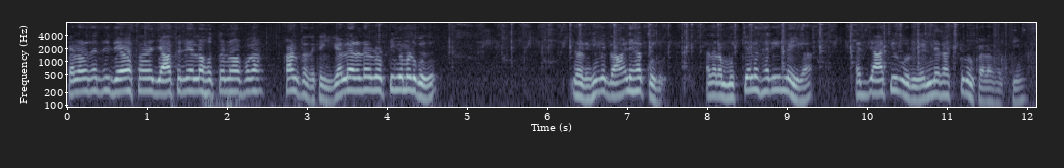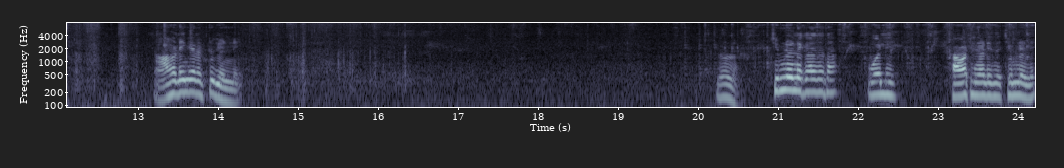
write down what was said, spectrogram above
ಕೆಲವು ಸರ್ತಿ ದೇವಸ್ಥಾನ ಜಾತ್ರೆ ಎಲ್ಲ ಹೊತ್ತೊಂಡು ಹಬ್ಬ ಕಾಣ್ತದೆ. ಈಗೆಲ್ಲ ಎರಡೆರಡು ಒಟ್ಟಿಗೆ ಮಡಗೋದು. ನೋಡಿ ಹೀಗೆ ಗಾಳಿ ಹಾಕೋದು. ಅದರ ಮುಚ್ಚೆಲ್ಲ ಸರಿ ಇಲ್ಲ ಈಗ. ಅದು ಜಾತಿ ಕೊಡು ಎಣ್ಣೆ ರಟ್ಟು ಸರ್ತಿ. ಆ ಹೊಡೆಂಗೆ ರಟ್ಟು ಎಣ್ಣೆ. ನೋಡು. ಚಿಮ್ನೆಣ್ಣೆ ಕಾಯ್ದದ ಓಲಿ. ನಾಡಿನ ಚಿಮ್ನೆಣ್ಣೆ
